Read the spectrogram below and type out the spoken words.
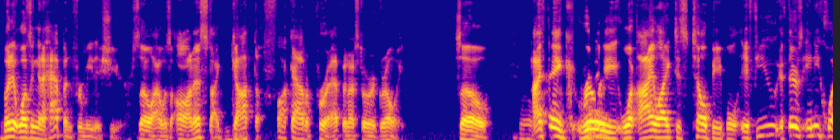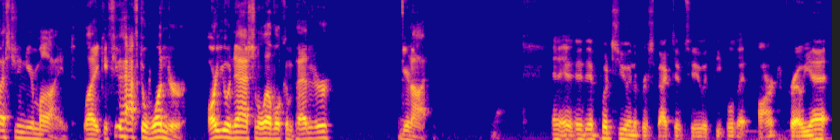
but it wasn't going to happen for me this year. So I was honest. I got the fuck out of prep and I started growing. So I think really what I like to tell people if you if there's any question in your mind, like if you have to wonder, are you a national level competitor? You're not. And it, it puts you into perspective too with people that aren't pro yet.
